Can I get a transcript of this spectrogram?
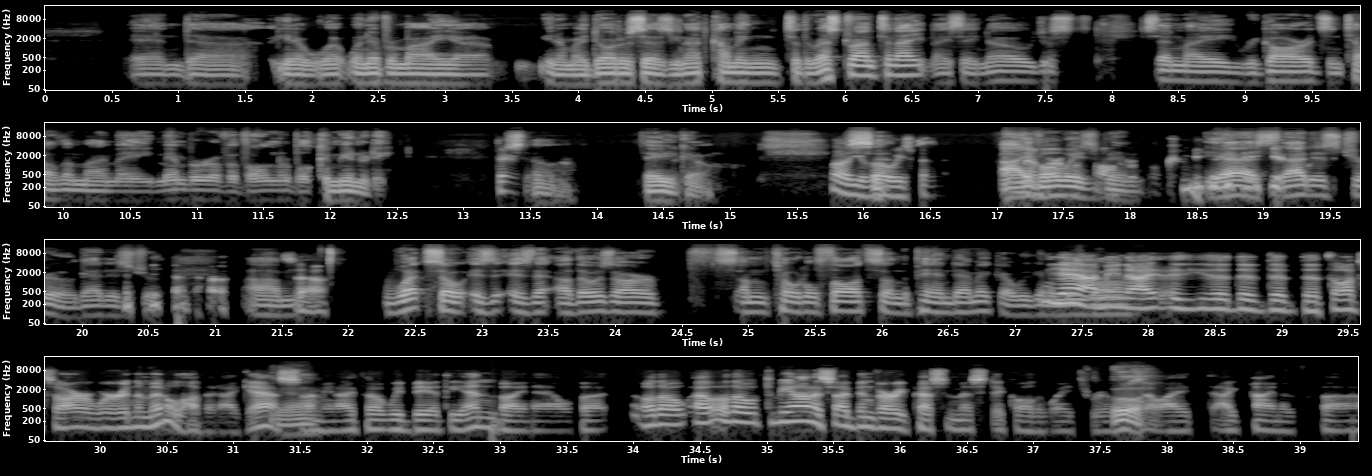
and uh, you know whenever my uh, you know my daughter says you're not coming to the restaurant tonight and i say no just send my regards and tell them i'm a member of a vulnerable community There- so there you go Well, you've So- always been. I've member of a always been yes that is that know, is true that is true um, so what so is is that are those are some total thoughts on the pandemic are we going to yeah, I mean, I the, the the the thoughts are we're in the middle of it. I guess. Yeah. I mean, I thought we'd be at the end by now, but although although to be honest, I've been very pessimistic all the way through. Ugh. So I I kind of uh,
